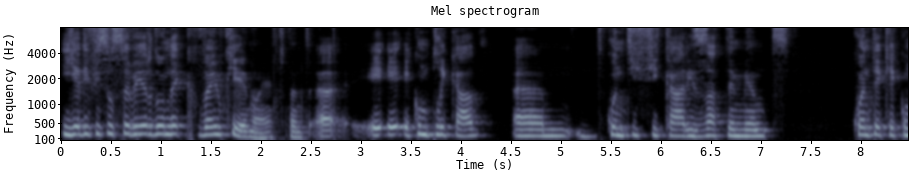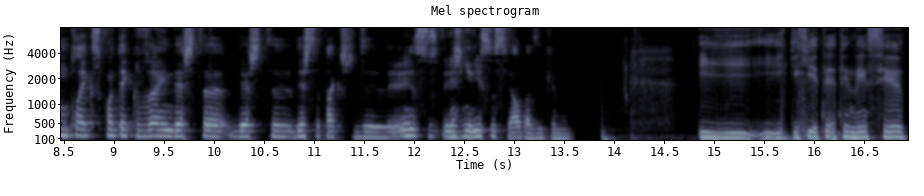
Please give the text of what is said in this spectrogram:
E é difícil saber de onde é que vem o quê, não é? Portanto, ah, é, é, é complicado um, de quantificar exatamente quanto é que é complexo, quanto é que vem desta, deste, destes ataques de engenharia social, basicamente. E, e aqui a tendência,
